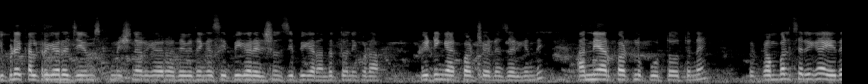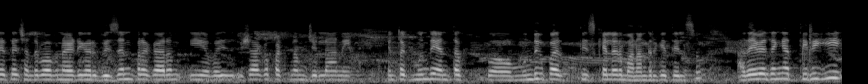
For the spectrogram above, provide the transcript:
ఇప్పుడే కలెక్టర్ గారు జేఎంస్ కమిషనర్ గారు అదేవిధంగా సిపి గారు అడిషనల్ సిపి గారు అందరితోని కూడా మీటింగ్ ఏర్పాటు చేయడం జరిగింది. అన్ని ఏర్పాట్లు పూర్తవుతున్నాయి. కంపల్సరీగా ఏదైతే చంద్రబాబు నాయుడు గారు విజన్ ప్రకారం ఈ వై- విశాఖపట్నం జిల్లాని ఇంతకుముందు ఎంత ముందుకు ప- తీసుకెళ్ళారో మనందరికీ తెలుసు. అదేవిధంగా తిరిగి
